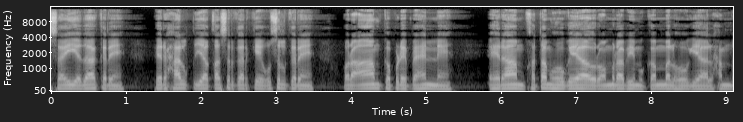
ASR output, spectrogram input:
سائی ادا کریں، پھر حلق یا قصر کر کے غسل کریں اور عام کپڑے پہن لیں۔ احرام ختم ہو گیا اور عمرہ بھی مکمل ہو گیا الحمد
